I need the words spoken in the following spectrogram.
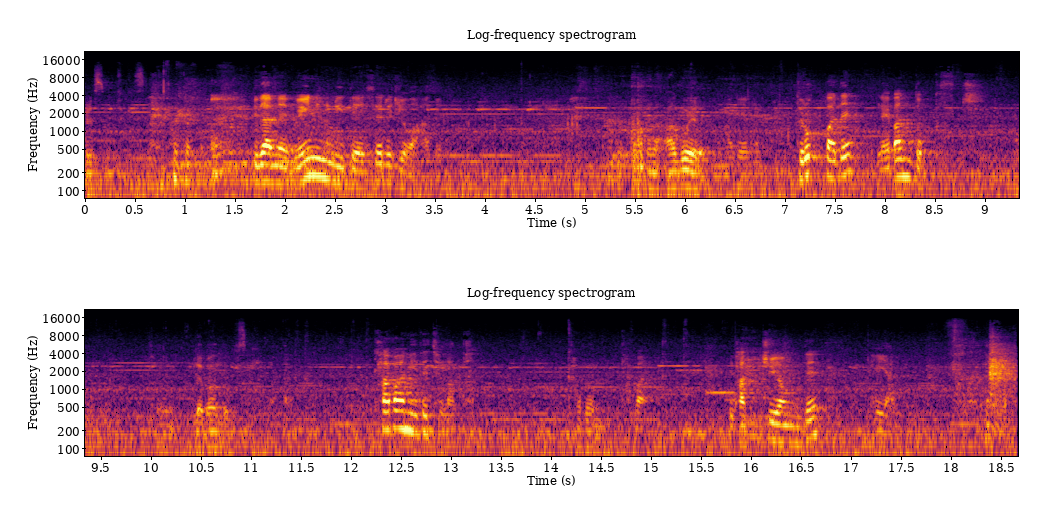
그랬으면 좋겠어요 그 다음에 루니 대 세르지오 아베. 저는 아구에로 아베. 드록바 대 레반도프스키. 저는 레반도프스키 카바니 대 zel라탄. 카반 카바니. 박주영 대 대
